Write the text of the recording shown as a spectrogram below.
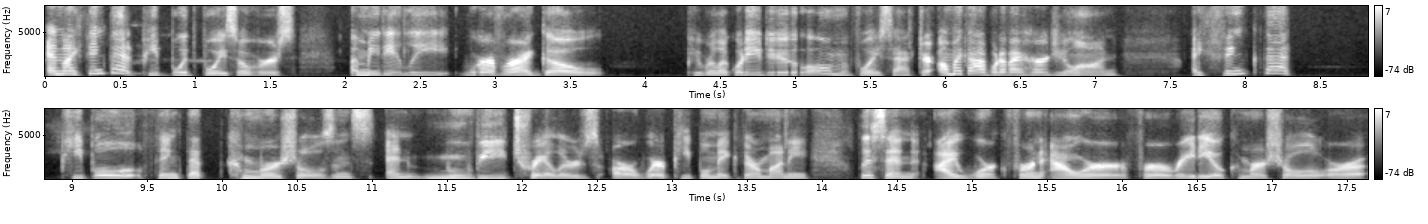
And I think that people with voiceovers immediately, wherever I go, people are like, What do you do? Oh, I'm a voice actor. Oh my God, what have I heard you on? I think that people think that commercials and, and movie trailers are where people make their money. Listen, I work for an hour for a radio commercial or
